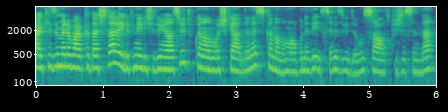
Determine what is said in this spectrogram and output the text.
Herkese merhaba arkadaşlar. Elif'in El Dünyası YouTube kanalıma hoş geldiniz. Kanalıma abone değilseniz videomun sağ alt köşesinden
